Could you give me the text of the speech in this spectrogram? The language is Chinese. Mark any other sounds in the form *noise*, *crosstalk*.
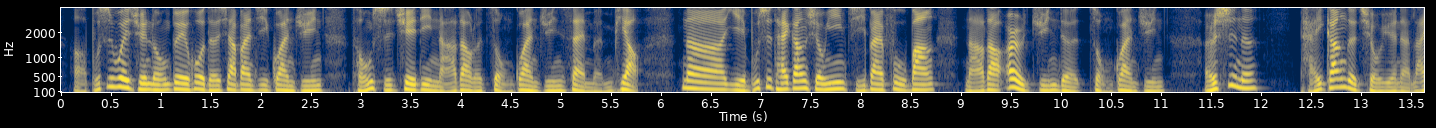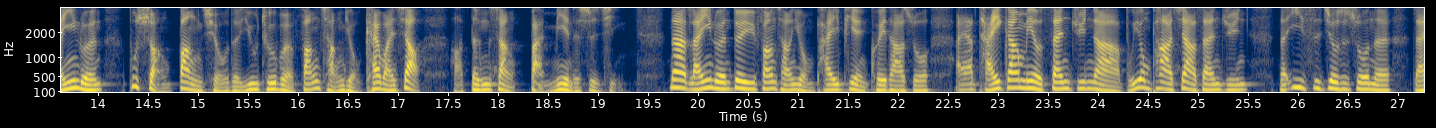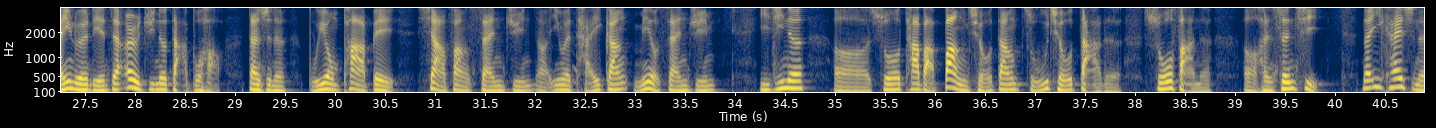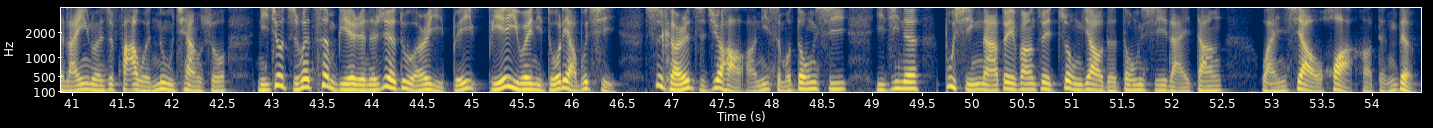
啊，不是味全龙队获得下半季冠军，同时确定拿到了总冠军赛门票，那也不是台钢雄鹰击败富邦拿到二军的总冠军。而是呢，台钢的球员呢，蓝寅伦不爽棒球的 YouTuber 方长勇开玩笑啊，登上版面的事情。那蓝一伦对于方长勇拍片亏他说：“哎呀，台钢没有三军呐、不用怕下三军。”那意思就是说呢，蓝一伦连在二军都打不好，但是呢，不用怕被下放三军啊，因为台钢没有三军，以及呢，呃，说他把棒球当足球打的说法呢，呃，很生气。那一开始呢，蓝英伦是发文怒呛说：“你就只会蹭别人的热度而已，别别以为你多了不起，适可而止就好啊！你什么东西？以及呢，不行拿对方最重要的东西来当玩笑话啊，等等。”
